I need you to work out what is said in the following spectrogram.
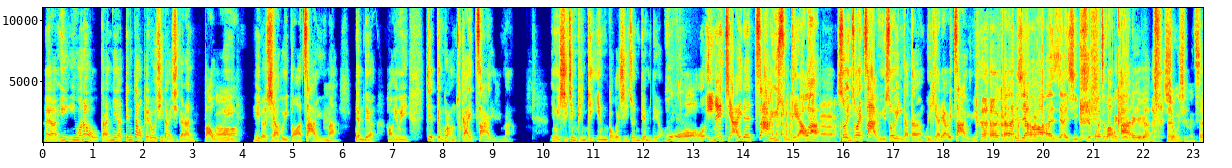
哎呀，伊伊原来有讲迄个顶到佩洛西来是甲咱包围，迄个社会大炸鱼嘛，对不对？吼，因为这中国人最爱炸鱼嘛，因为习近平去英国的时阵，对不对？嚯，因咧食迄个炸鱼薯条啊，所以因最爱炸鱼，所以因甲台湾围起来了会炸鱼，开玩笑啊，实在是我这块卡那个 熊喜欢吃鱼，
